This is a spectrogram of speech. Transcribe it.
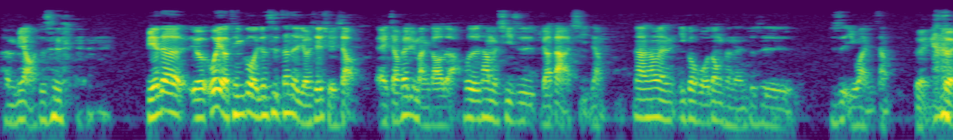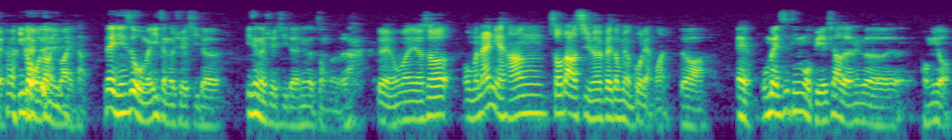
很妙，就是 别的有我也有听过，就是真的有些学校，哎，缴费率蛮高的，啊或者他们系是比较大的系这样，那他们一个活动可能就是就是一万以上，对对，一个活动一万以上，那已经是我们一整个学期的，一整个学期的那个总额了，对，我们有时候我们那一年好像收到的系学会费都没有过两万。对吧？哎、我每次听我别校的那个朋友，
